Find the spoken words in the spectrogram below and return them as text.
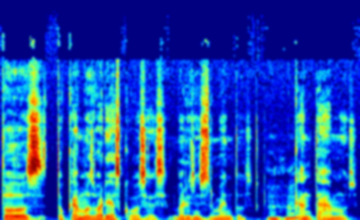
todos tocamos varias cosas, varios instrumentos, cantamos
